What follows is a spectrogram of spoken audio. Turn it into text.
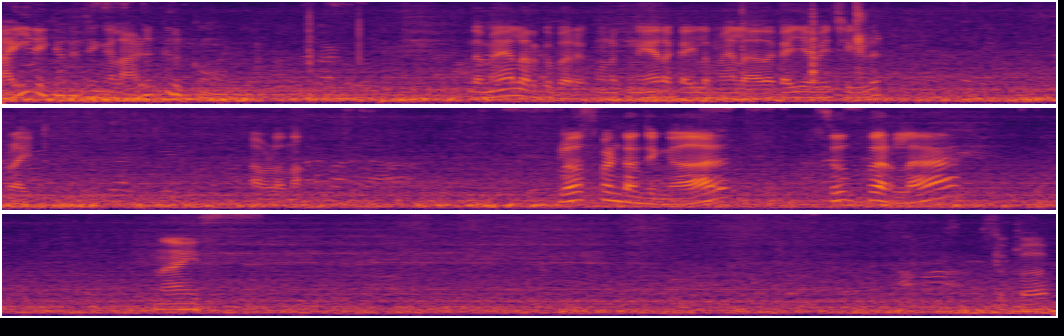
கை வைக்கிறது ஜிங்கல் அழுக்கு இருக்கும். இந்த மேலே இருக்கு பாரு. உனக்கு நேராக கையில் மேலே. அதை கையை வச்சுக்கிட்டு ரைட் அவ்வளோதான் க்ளோஸ் பண்ணிட்டோம் ஜிங்கல் சூப்பர்ல நைஸ் சூப்பர்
